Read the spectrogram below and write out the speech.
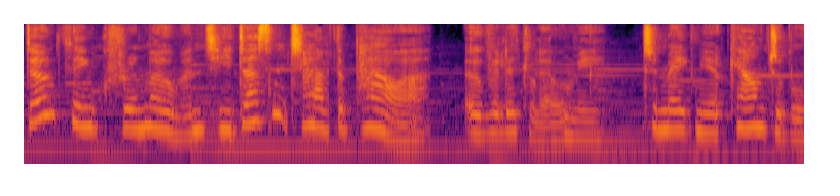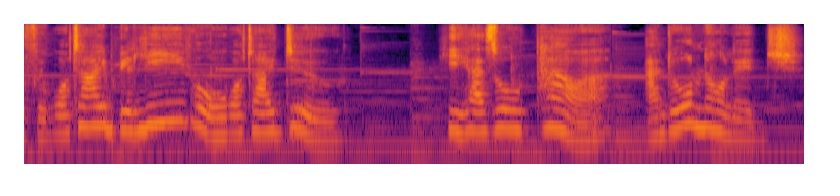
Don't think for a moment he doesn't have the power, over little Omi, to make me accountable for what I believe or what I do. He has all power, and all knowledge.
